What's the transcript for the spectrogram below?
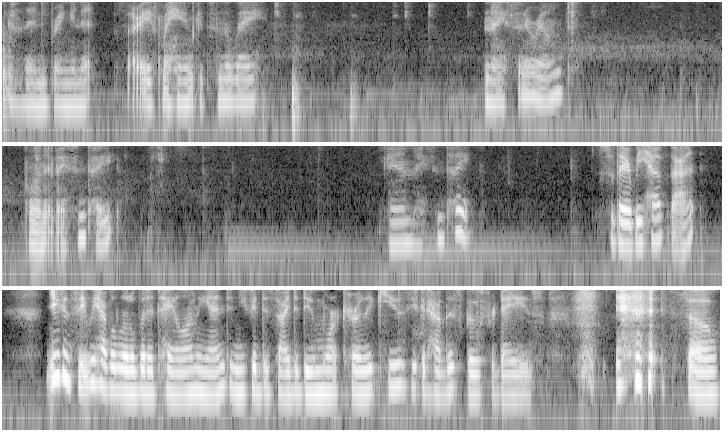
And then bringing it, sorry if my hand gets in the way. Nice and around. Pulling it nice and tight. And nice and tight. So there we have that. You can see we have a little bit of tail on the end and you could decide to do more curly cues. You could have this go for days. so,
